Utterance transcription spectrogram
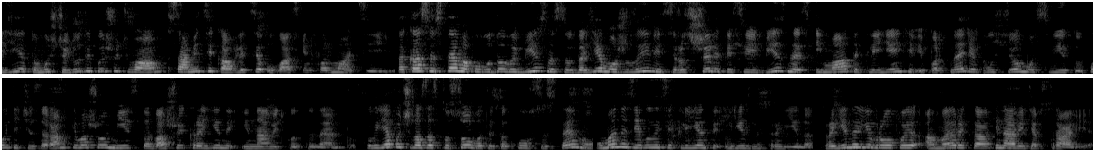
дає, тому що люди пишуть вам, самі цікавляться у вас інформацією. Така система побудови бізнесу дає можливість розширити свій бізнес і мати клієнтів і партнерів в усьому світу, входячи за рамки вашого міста, вашої країни і навіть континенту. Коли я почала застосовувати таку систему, у мене з'явилися клієнти в різних країнах: країни Європи, Америка і навіть Австралія.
